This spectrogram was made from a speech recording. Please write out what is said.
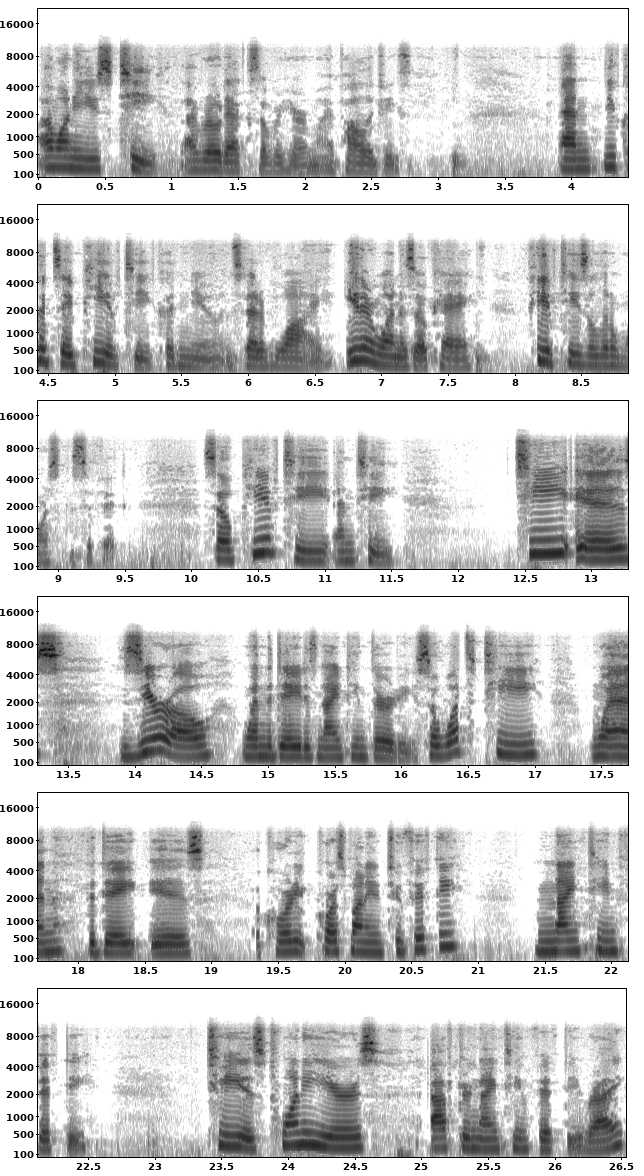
I want to use t. I wrote x over here. My apologies. And you could say p of t, couldn't you, instead of y? Either one is okay. P of t is a little more specific. So p of t and t. t is 0 when the date is 1930. So what's t when the date is according, corresponding to 250? 1950. T is 20 years after 1950, right?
